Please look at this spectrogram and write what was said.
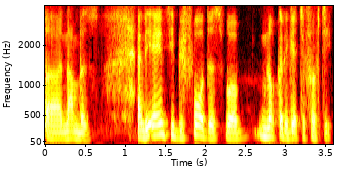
uh, numbers, and the ANC before this were not going to get to fifty.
